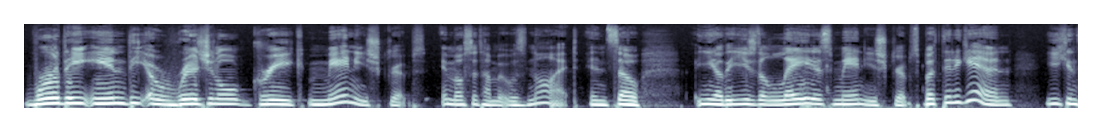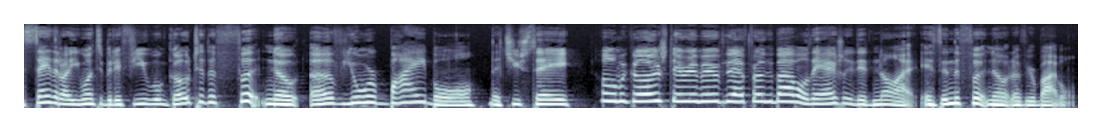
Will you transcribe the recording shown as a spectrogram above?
Were they in the original Greek manuscripts? And most of the time it was not. And so, you know, they use the latest manuscripts. But then again, you can say that all you want to, but if you will go to the footnote of your Bible that you say, oh my gosh, they removed that from the Bible, they actually did not. It's in the footnote of your Bible.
